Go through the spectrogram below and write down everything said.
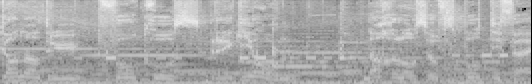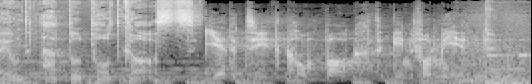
Kanal 3 Fokus Region. Nachher auf Spotify und Apple Podcasts. Jederzeit kompakt informiert.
